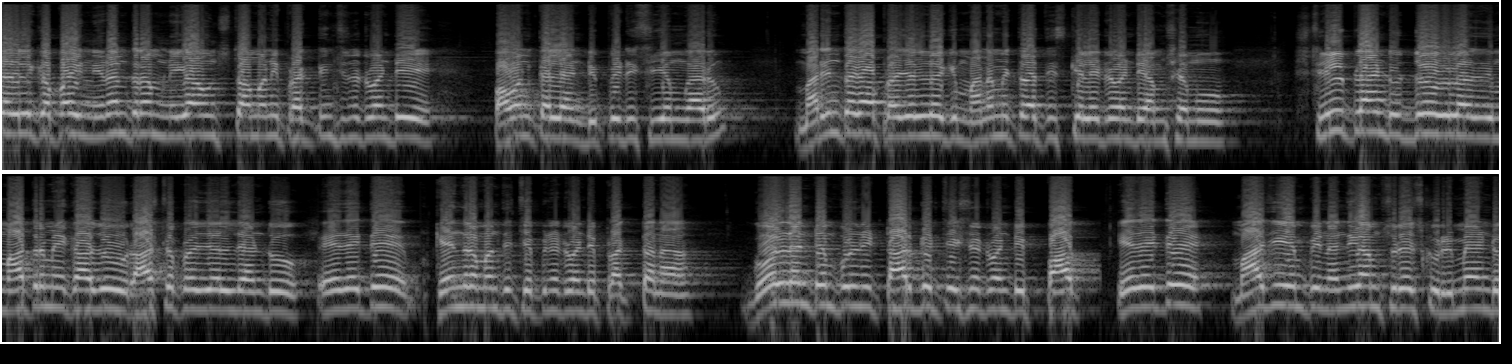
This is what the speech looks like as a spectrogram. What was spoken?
కదలికపై నిరంతరం నిఘా ఉంచుతామని ప్రకటించినటువంటి పవన్ కళ్యాణ్ డిప్యూటీ సీఎం గారు మరింతగా ప్రజల్లోకి మనమిత్ర తీసుకెళ్ళేటువంటి అంశము స్టీల్ ప్లాంట్ ఉద్యోగులది మాత్రమే కాదు రాష్ట్ర ప్రజలది అంటూ ఏదైతే కేంద్ర మంత్రి చెప్పినటువంటి ప్రకటన గోల్డెన్ టెంపుల్ని టార్గెట్ చేసినటువంటి పాక్ ఏదైతే మాజీ ఎంపీ నందిగాం సురేష్కు రిమాండ్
